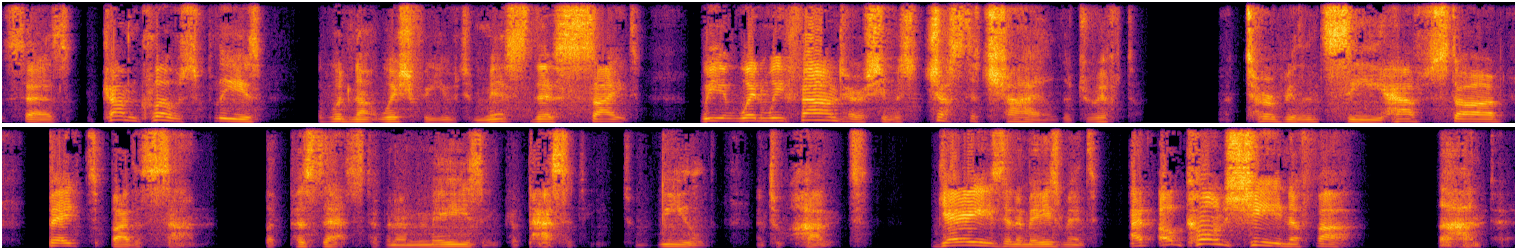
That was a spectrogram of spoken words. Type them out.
says, "Come close, please. I would not wish for you to miss this sight. We, when we found her, she was just a child adrift on a turbulent sea, half starved, baked by the sun, but possessed of an amazing capacity to wield and to hunt. Gaze in amazement at Okonshi Nafa, the hunter.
